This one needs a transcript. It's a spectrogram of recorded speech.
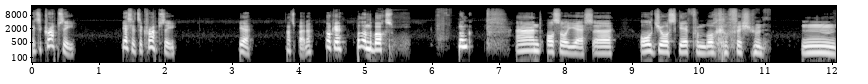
it's a crapsey. Yes, it's a crapsey. Yeah, that's better. Okay, put that in the box. Plunk. And also, yes, uh, old Joe escaped from local Fisherman. Mmm,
